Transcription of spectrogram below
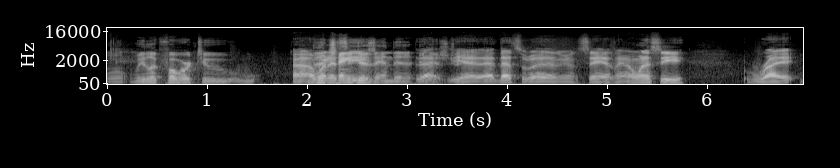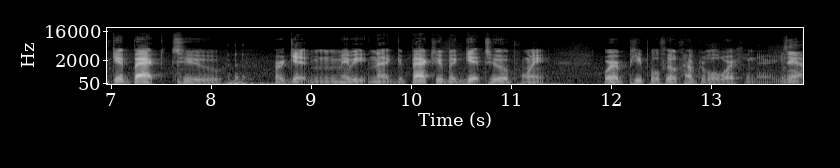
we'll, we look forward to I, I the want to changes see in the that, industry. yeah, that, that's what I was gonna say. I was like, I want to see Riot get back to, or get maybe not get back to, but get to a point where people feel comfortable working there. again.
